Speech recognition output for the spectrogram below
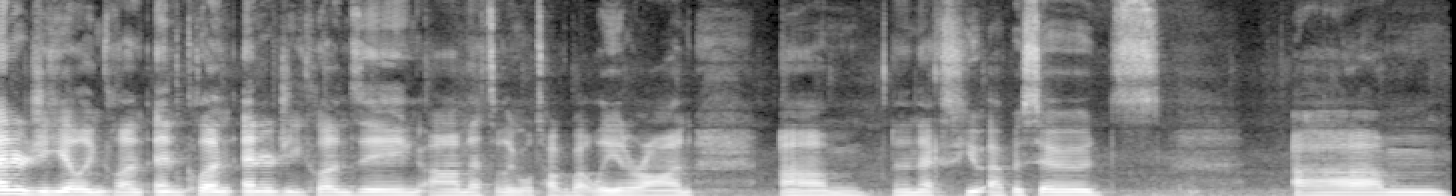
energy healing clean and clean energy cleansing. Um, that's something we'll talk about later on. Um, in the next few episodes um,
